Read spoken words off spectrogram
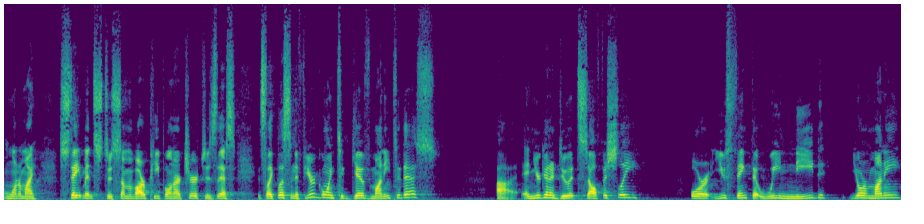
and one of my statements to some of our people in our church is this it's like, listen, if you're going to give money to this uh, and you're going to do it selfishly, or you think that we need your money,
